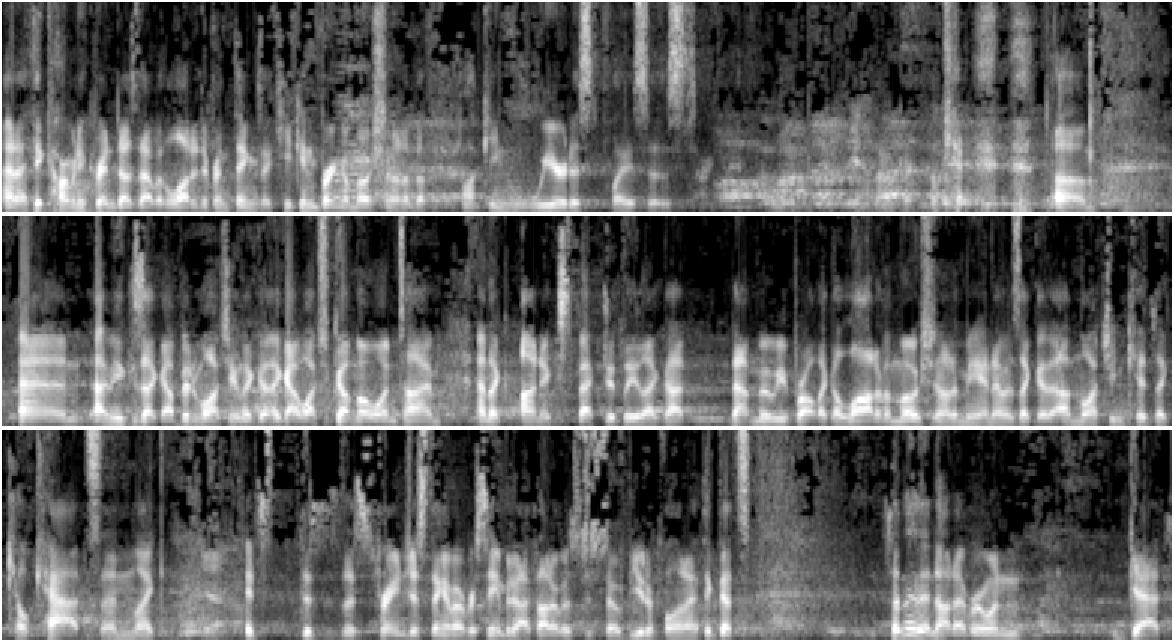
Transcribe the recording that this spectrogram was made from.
and I think Harmony Korine does that with a lot of different things. Like he can bring emotion out of the fucking weirdest places. Okay. Okay. Um, and I mean, because like I've been watching like like I watched Gummo one time, and like unexpectedly, like that that movie brought like a lot of emotion out of me, and I was like, I'm watching kids like kill cats, and like Yeah. it's this is the strangest thing I've ever seen, but I thought it was just so beautiful, and I think that's something that not everyone gets,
